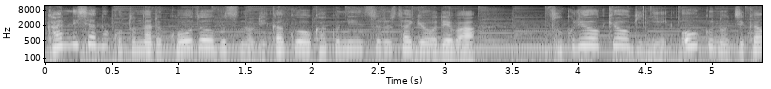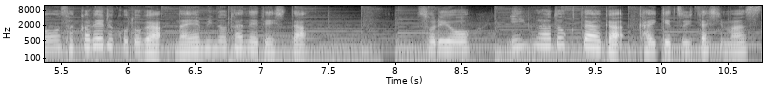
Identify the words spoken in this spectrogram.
管理者の異なる構造物の理覚を確認する作業では測量競技に多くの時間を割かれることが悩みの種でした。それをインフラドクターが解決いたします。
